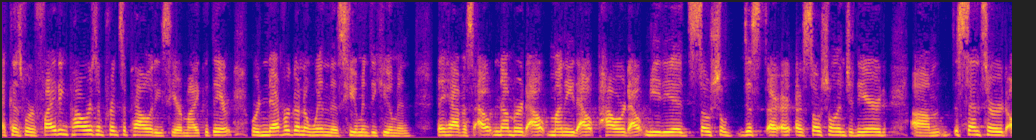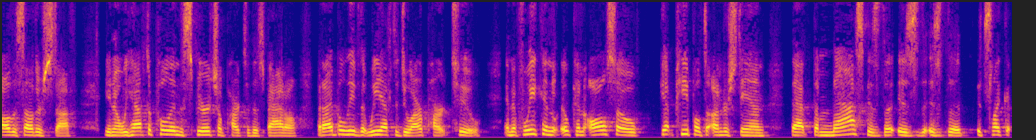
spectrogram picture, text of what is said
because we're fighting powers and principalities here, Mike, they're, we're never going to win this human to human. They have us outnumbered, outmoneyed, outpowered, outmediated, social, just, uh, uh, uh, social engineered, um, censored, all this other stuff. You know, we have to pull in the spiritual part to this battle, but I believe that we have to do our part too. And if we can, can also get people to understand that the mask is the, is, is the, it's like,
